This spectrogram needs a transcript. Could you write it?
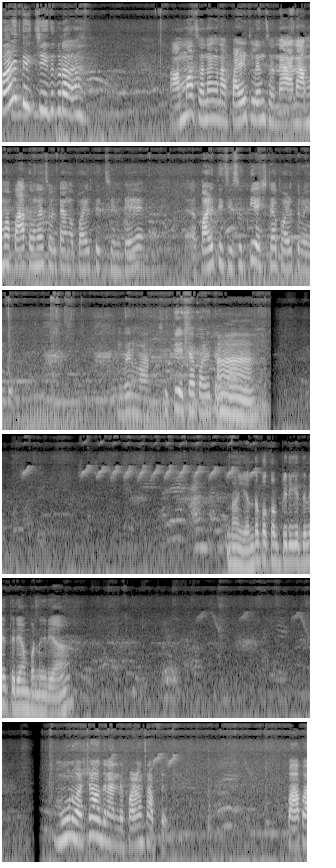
பழுத்துச்சு இது கூட. அம்மா சொன்னாங்க நான் பழுக்கலன்னு சொன்னேன். ஆனால் அம்மா பார்த்தவங்க சொல்லிட்டாங்க பழுத்துச்சுன்ட்டு பழுத்துச்சு சுற்றி வச்சுட்டா பழுத்துரும் இது. வருமா சுற்றி வச்சா பழுத்துரும்? நான் எந்த பக்கம் பிரிக்குதுன்னே தெரியாம பண்ணுகிறியா? மூணு வருஷம் ஆகுது நான் இந்த பழம் சாப்பிட்டு. பாப்பா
